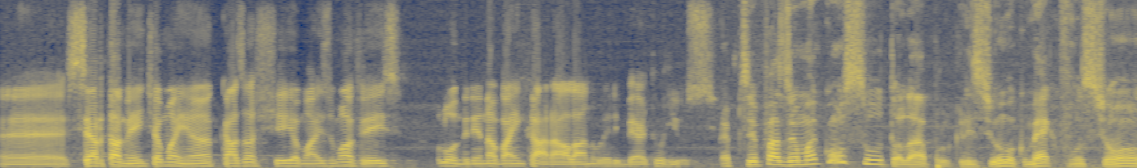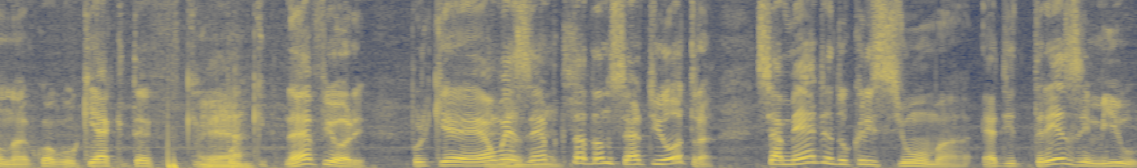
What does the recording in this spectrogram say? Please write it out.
é, certamente amanhã, casa cheia mais uma vez, Londrina vai encarar lá no Heriberto Rios. É preciso fazer uma consulta lá pro Criciúma, como é que funciona, qual- o que é que tem. que- É. porque- né, Fiore? Porque é, um verdade. exemplo que está dando certo. E outra, se a média do Criciúma é de 13 mil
